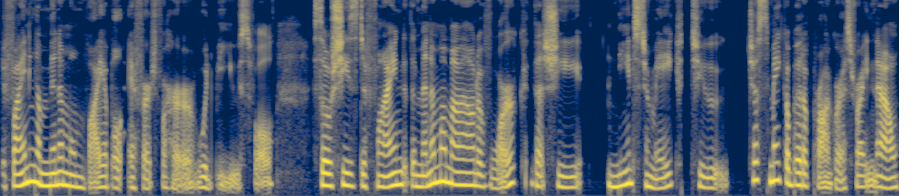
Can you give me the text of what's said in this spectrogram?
defining a minimum viable effort for her would be useful. So she's defined the minimum amount of work that she needs to make to just make a bit of progress right now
